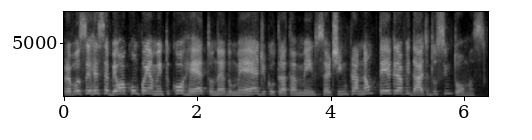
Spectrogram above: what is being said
para você receber um acompanhamento correto né, do médico, o tratamento certinho, para não ter gravidade dos sintomas.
